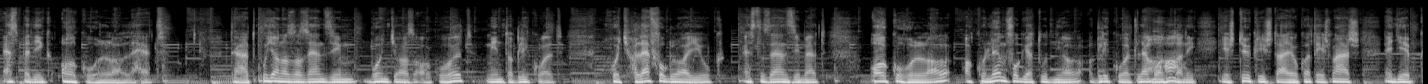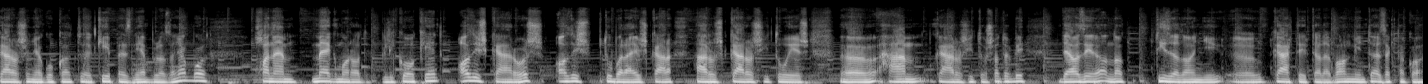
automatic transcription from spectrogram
Ez pedig alkohollal lehet. Tehát ugyanaz az enzim bontja az alkoholt, mint a glikolt. Hogyha lefoglaljuk ezt az enzimet alkohollal, akkor nem fogja tudni a, glikolt lebontani, Aha. és tőkristályokat és más egyéb káros anyagokat képezni ebből az anyagból, hanem megmarad glikolként, az is káros, az is tubalális káros, károsító és ö, hám károsító, stb., de azért annak tized annyi ö, kártétele van, mint ezeknek a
